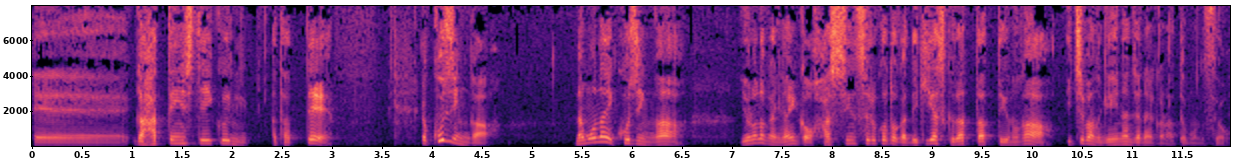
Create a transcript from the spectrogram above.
えー、が発展していくにあたって個人が名もない個人が世の中に何かを発信することができやすくなったっていうのが一番の原因なんじゃないかなって思うんですよ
